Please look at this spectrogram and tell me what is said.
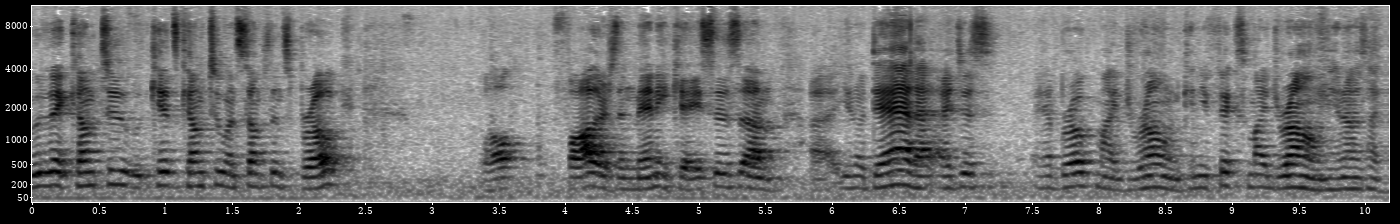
who do they come to, kids come to when something's broke? Well, fathers in many cases. Um, uh, you know, Dad, I, I just I broke my drone. Can you fix my drone? You know, I was like,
